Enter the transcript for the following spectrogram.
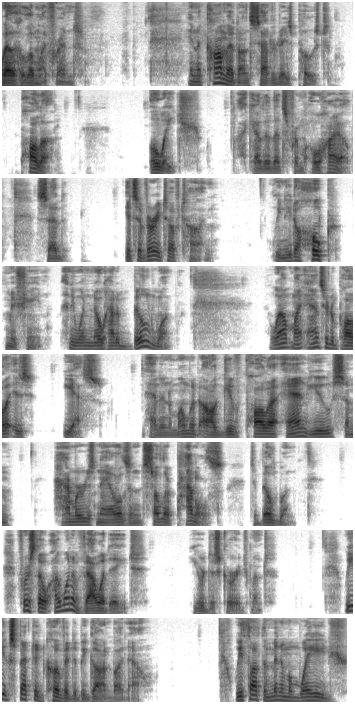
Well, hello, my friends. In a comment on Saturday's post, Paula, OH, I gather that's from Ohio, said, It's a very tough time. We need a hope machine. Anyone know how to build one? Well, my answer to Paula is yes. And in a moment, I'll give Paula and you some hammers, nails, and solar panels to build one. First, though, I want to validate your discouragement. We expected COVID to be gone by now. We thought the minimum wage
